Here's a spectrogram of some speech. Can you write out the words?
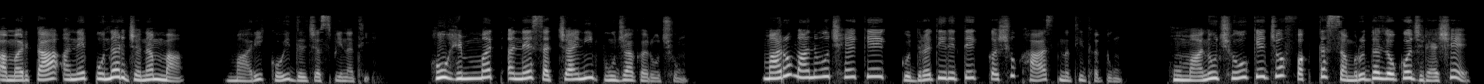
અમરતા અને પુનર્જન્મમાં મારી કોઈ દિલચસ્પી નથી. હું હિંમત અને સચ્ચાઈની પૂજા કરું છું. મારું માનવું છે કે કુદરતી રીતે કશું ખાસ નથી થતું. હું માનું છું કે જો ફક્ત સમૃદ્ધ લોકો જ રહેશે,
